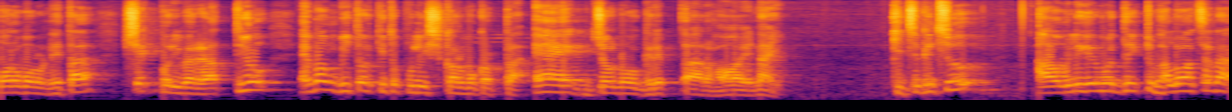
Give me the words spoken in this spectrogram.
বড় বড় নেতা, শেখ পরিবারের আত্মীয় এবং বিতর্কিত পুলিশ কর্মকর্তা একজনও গ্রেপ্তার হয় নাই। কিছু কিছু আওয়ামী লীগের মধ্যে একটু ভালো আছে না?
